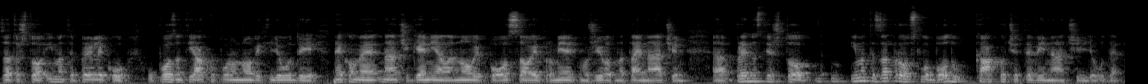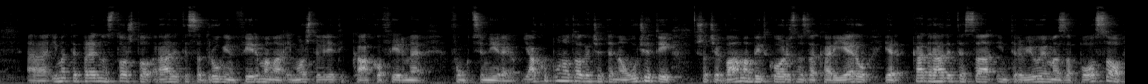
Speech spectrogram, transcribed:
zato što imate priliku upoznati jako puno novih ljudi, nekome naći genijalan novi posao i promijeniti mu život na taj način. E, prednost je što imate zapravo slobodu kako ćete vi naći ljude. Imate prednost to što radite sa drugim firmama i možete vidjeti kako firme funkcioniraju. Jako puno toga ćete naučiti što će vama biti korisno za karijeru jer kad radite sa intervjuima za posao,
